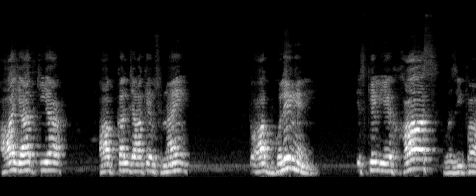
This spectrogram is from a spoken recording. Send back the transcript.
आज याद किया, आप कल जाके सुनाए तो आप भूलेंगे नहीं। इसके लिए खास वजीफा,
